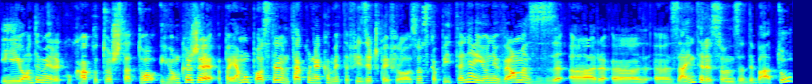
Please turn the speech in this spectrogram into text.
i onda mi je rekao kako to, šta to i on kaže, pa ja mu postavljam tako neka metafizička i filozofska pitanja i on je veoma z, a, a, a, zainteresovan za debatu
